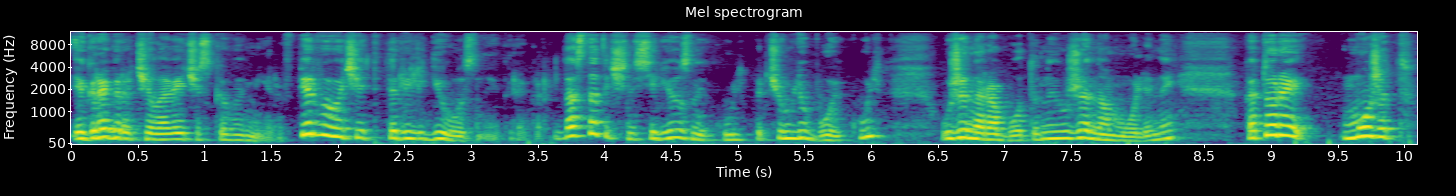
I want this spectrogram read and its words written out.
эгрегора человеческого мира. В первую очередь это религиозный эгрегор, достаточно серьезный культ, причем любой культ, уже наработанный, уже намоленный, который может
